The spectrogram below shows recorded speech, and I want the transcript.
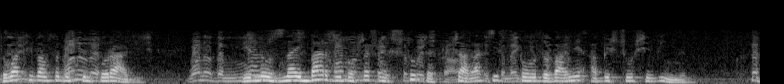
to łatwiej Wam sobie z tym poradzić. Jedną z najbardziej powszechnych sztuczek w czarach jest spowodowanie, abyś czuł się winnym.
